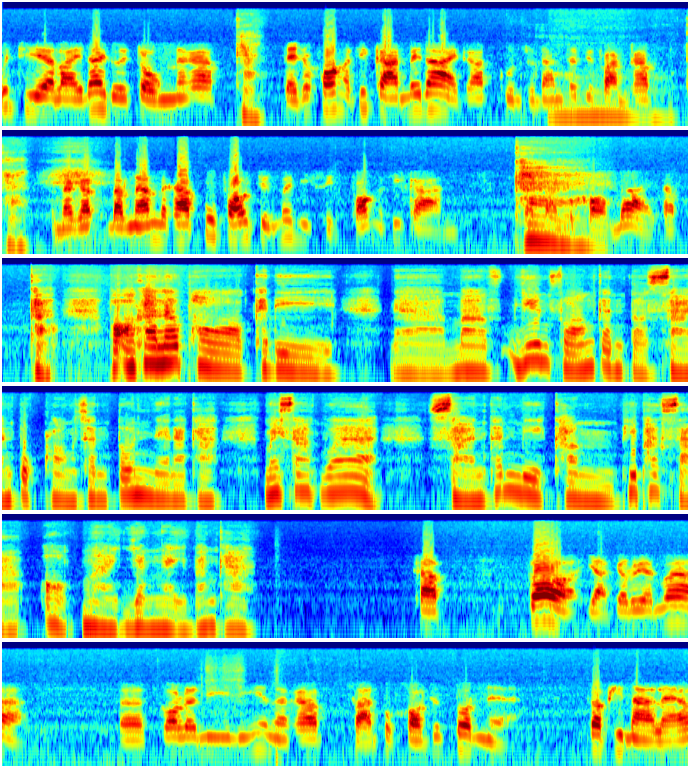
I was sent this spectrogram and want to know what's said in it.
วิทยาลัยได้โดยตรงนะครับค่ะแต่จะฟ้องอธิการไม่ได้ครับ คุณสุนันท์ท่านผู้ฟังครับค่ะนะครับ ดังนั้นนะครับ ผู้ฟ้องจึงไม่มีสิทธิ์ฟ้องอธิการค่ะศาลปกครองได้ครับค่ะ พอคะแล้วพอคดีนะมายื่นฟ้องกันต่อศาลปกครองชั้นต้นเนี่ยนะคะ ไม่ทราบว่าศาลท่านมีคำพิพากษาออกมายังไงบ้างคะครับ ก็อยากจะเรียนว่าเอ่อกรณีนี้นะครับศาลปกครองชั้นต้นเนี่ย ก็พิจารณาแล้ว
